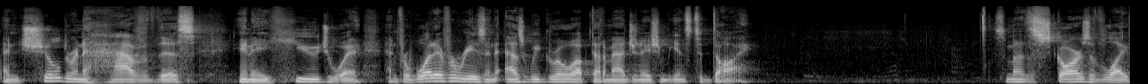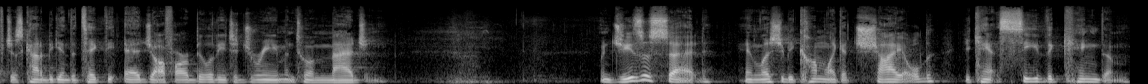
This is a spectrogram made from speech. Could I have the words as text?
And children have this in a huge way. And for whatever reason, as we grow up, that imagination begins to die. Some of the scars of life just kind of begin to take the edge off our ability to dream and to imagine. When Jesus said, Unless you become like a child, you can't see the kingdom,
